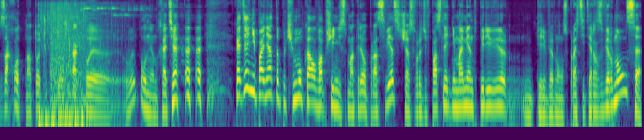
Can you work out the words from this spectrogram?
заход на точку тоже как бы выполнен. Хотя, хотя непонятно, почему Кал вообще не смотрел просвет. Сейчас вроде в последний момент перевер... перевернулся, простите, развернулся.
